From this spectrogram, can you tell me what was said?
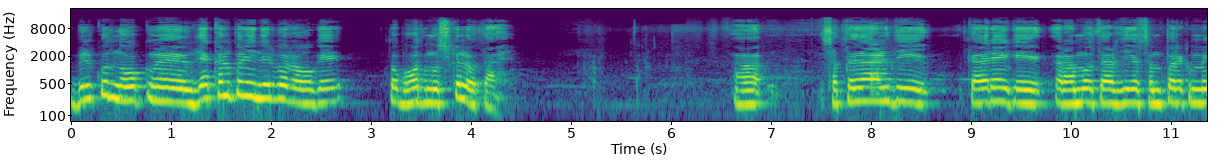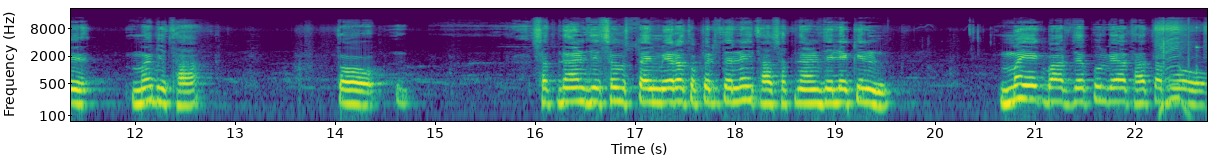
बिल्कुल नौक, लेखन पर ही निर्भर रहोगे तो बहुत मुश्किल होता है। सत्यनारायण जी कह रहे हैं कि रामोचार जी के संपर्क में मैं भी था तो सत्यनारायण जी से उस टाइम मेरा तो परिचय नहीं था सत्यनारायण जी, लेकिन मैं एक बार जयपुर गया था, तब वो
